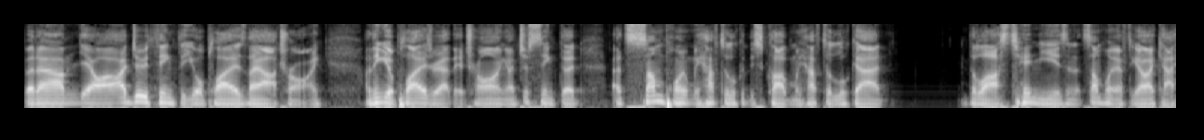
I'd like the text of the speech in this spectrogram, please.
But um, yeah, I do think that your players they are trying. I think your players are out there trying. I just think that at some point we have to look at this club and we have to look at the last ten years, and at some point we have to go, okay,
